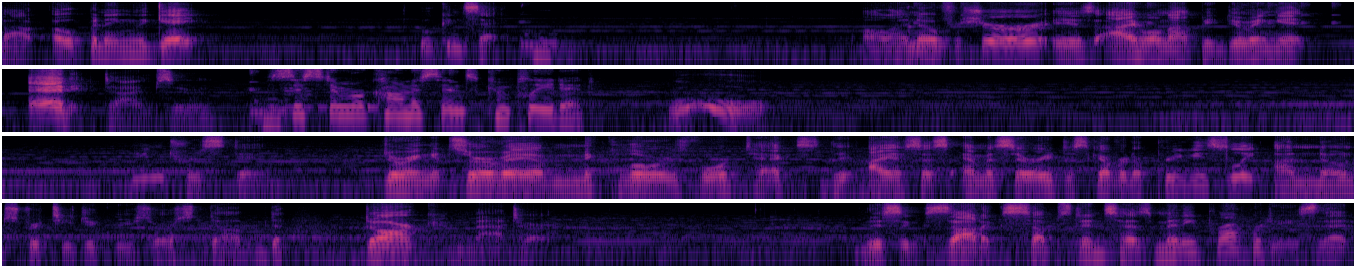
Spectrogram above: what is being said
About opening the gate, who can say? All I know for sure is I will not be doing it anytime soon. System reconnaissance completed. Ooh. Interesting. During its survey of Miklor's vortex, the ISS emissary discovered a previously unknown strategic resource dubbed dark matter. This exotic substance has many properties that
